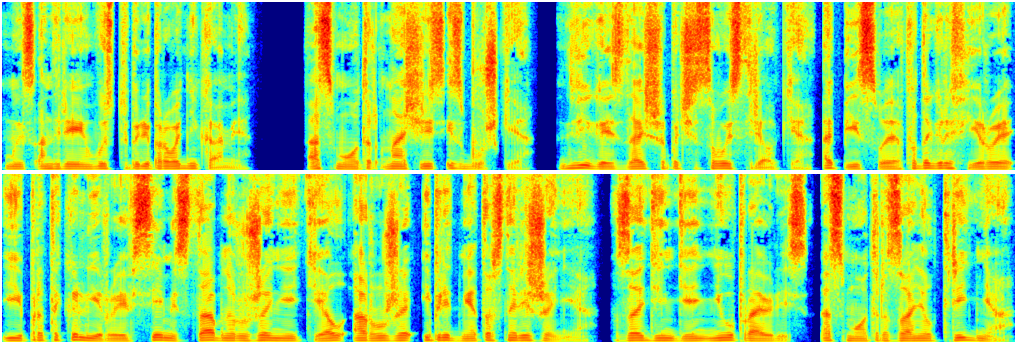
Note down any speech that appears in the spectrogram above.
Мы с Андреем выступили проводниками. Осмотр начали с избушки, двигаясь дальше по часовой стрелке, описывая, фотографируя и протоколируя все места обнаружения тел, оружия и предметов снаряжения. За один день не управились. Осмотр занял три дня.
